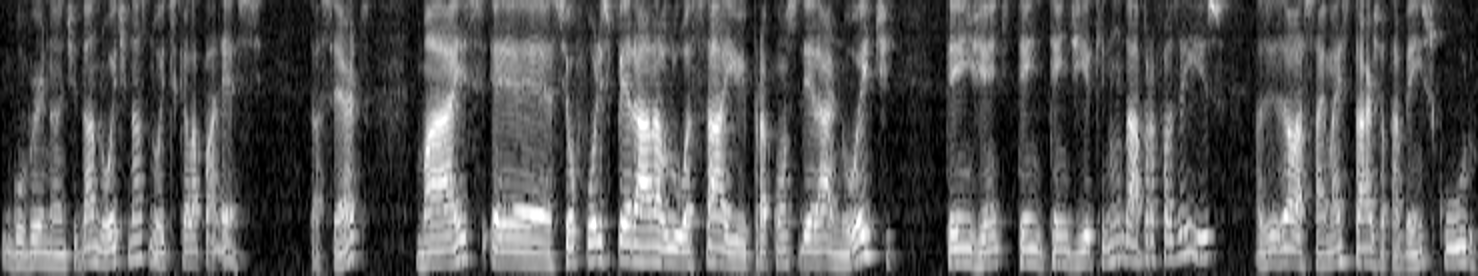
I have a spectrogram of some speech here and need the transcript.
um governante da noite nas noites que ela aparece, tá certo? Mas é, se eu for esperar a lua sair para considerar noite, tem gente, tem, tem dia que não dá para fazer isso. Às vezes ela sai mais tarde, já está bem escuro,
